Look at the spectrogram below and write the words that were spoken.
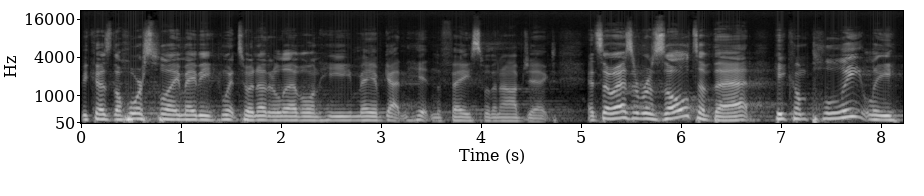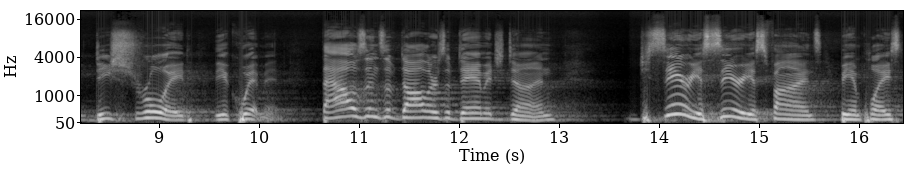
because the horseplay maybe went to another level and he may have gotten hit in the face with an object. And so, as a result of that, he completely destroyed the equipment. Thousands of dollars of damage done serious, serious fines being placed,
